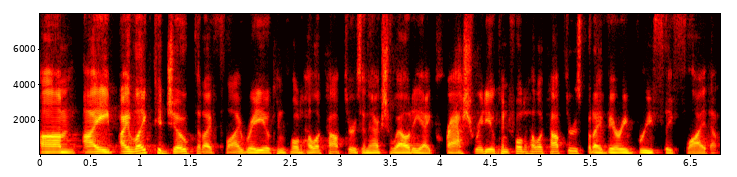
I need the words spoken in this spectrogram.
um, I, I like to joke that I fly radio controlled helicopters. In actuality, I crash radio controlled helicopters, but I very briefly fly them.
